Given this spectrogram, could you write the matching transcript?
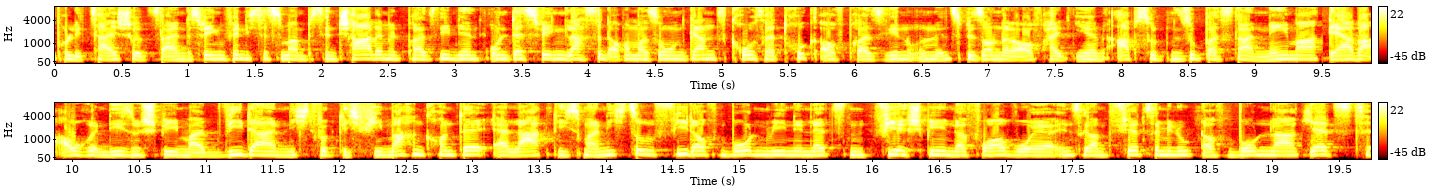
Polizeischutz sein. Deswegen finde ich das immer ein bisschen schade mit Brasilien und deswegen lastet auch immer so ein ganz großer Druck auf Brasilien und insbesondere auf halt ihren absoluten Superstar Neymar, der aber auch in diesem Spiel mal wieder nicht wirklich viel machen konnte. Er lag diesmal nicht so viel auf dem Boden wie in den letzten vier Spielen davor, wo er insgesamt 14 Minuten auf dem Boden lag. Jetzt,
